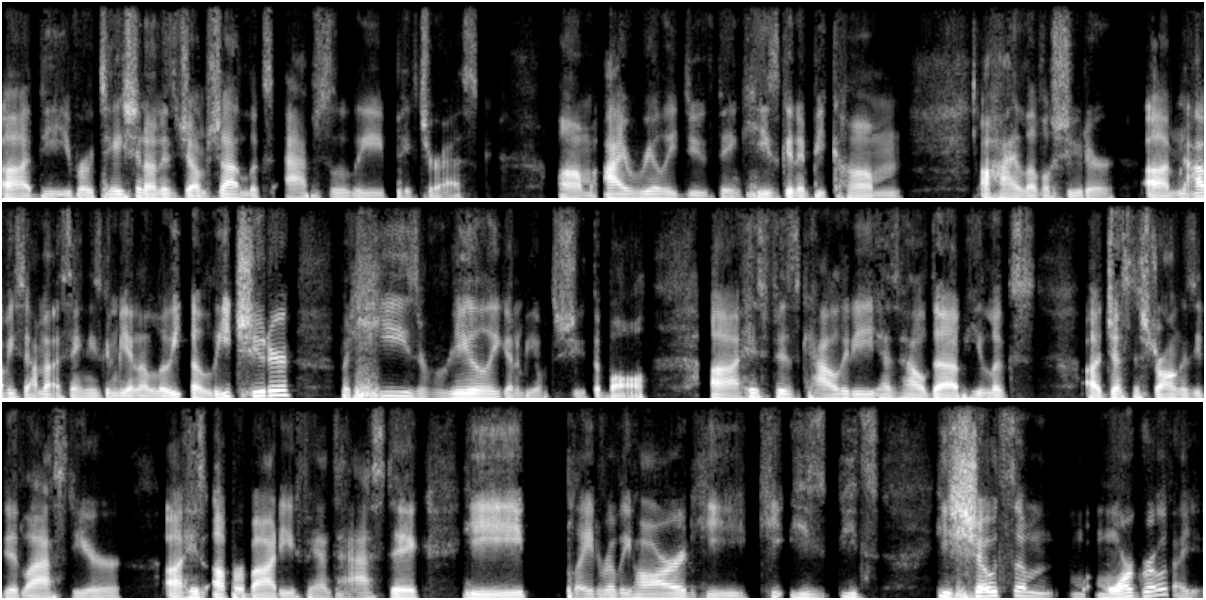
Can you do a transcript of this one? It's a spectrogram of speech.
Uh, the rotation on his jump shot looks absolutely picturesque. Um, I really do think he's going to become a high level shooter. Um, obviously, I'm not saying he's going to be an elite, elite shooter, but he's really going to be able to shoot the ball. Uh, his physicality has held up. He looks uh, just as strong as he did last year. Uh, his upper body, fantastic. He played really hard. He, he he's he's he showed some more growth. I,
